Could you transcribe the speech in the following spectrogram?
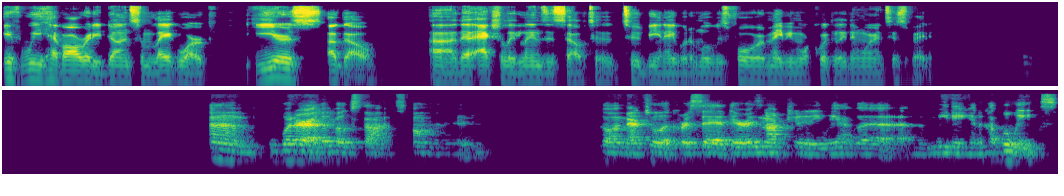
if we have already done some legwork years ago uh, that actually lends itself to to being able to move this forward, maybe more quickly than we're anticipating. Um, what are other folks' thoughts on going back to what Chris said, there is an opportunity. We have a, a meeting in a couple of weeks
